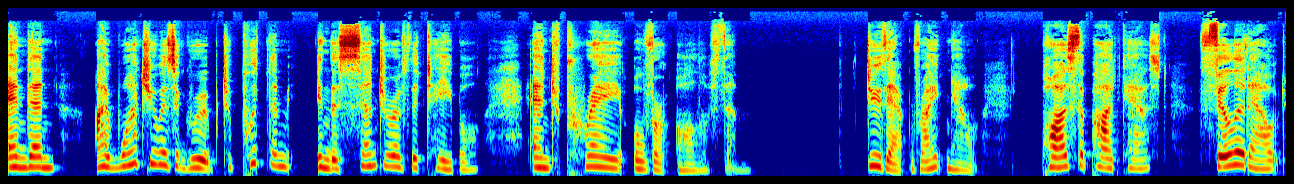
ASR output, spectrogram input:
And then I want you as a group to put them in the center of the table and pray over all of them. Do that right now pause the podcast, fill it out,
